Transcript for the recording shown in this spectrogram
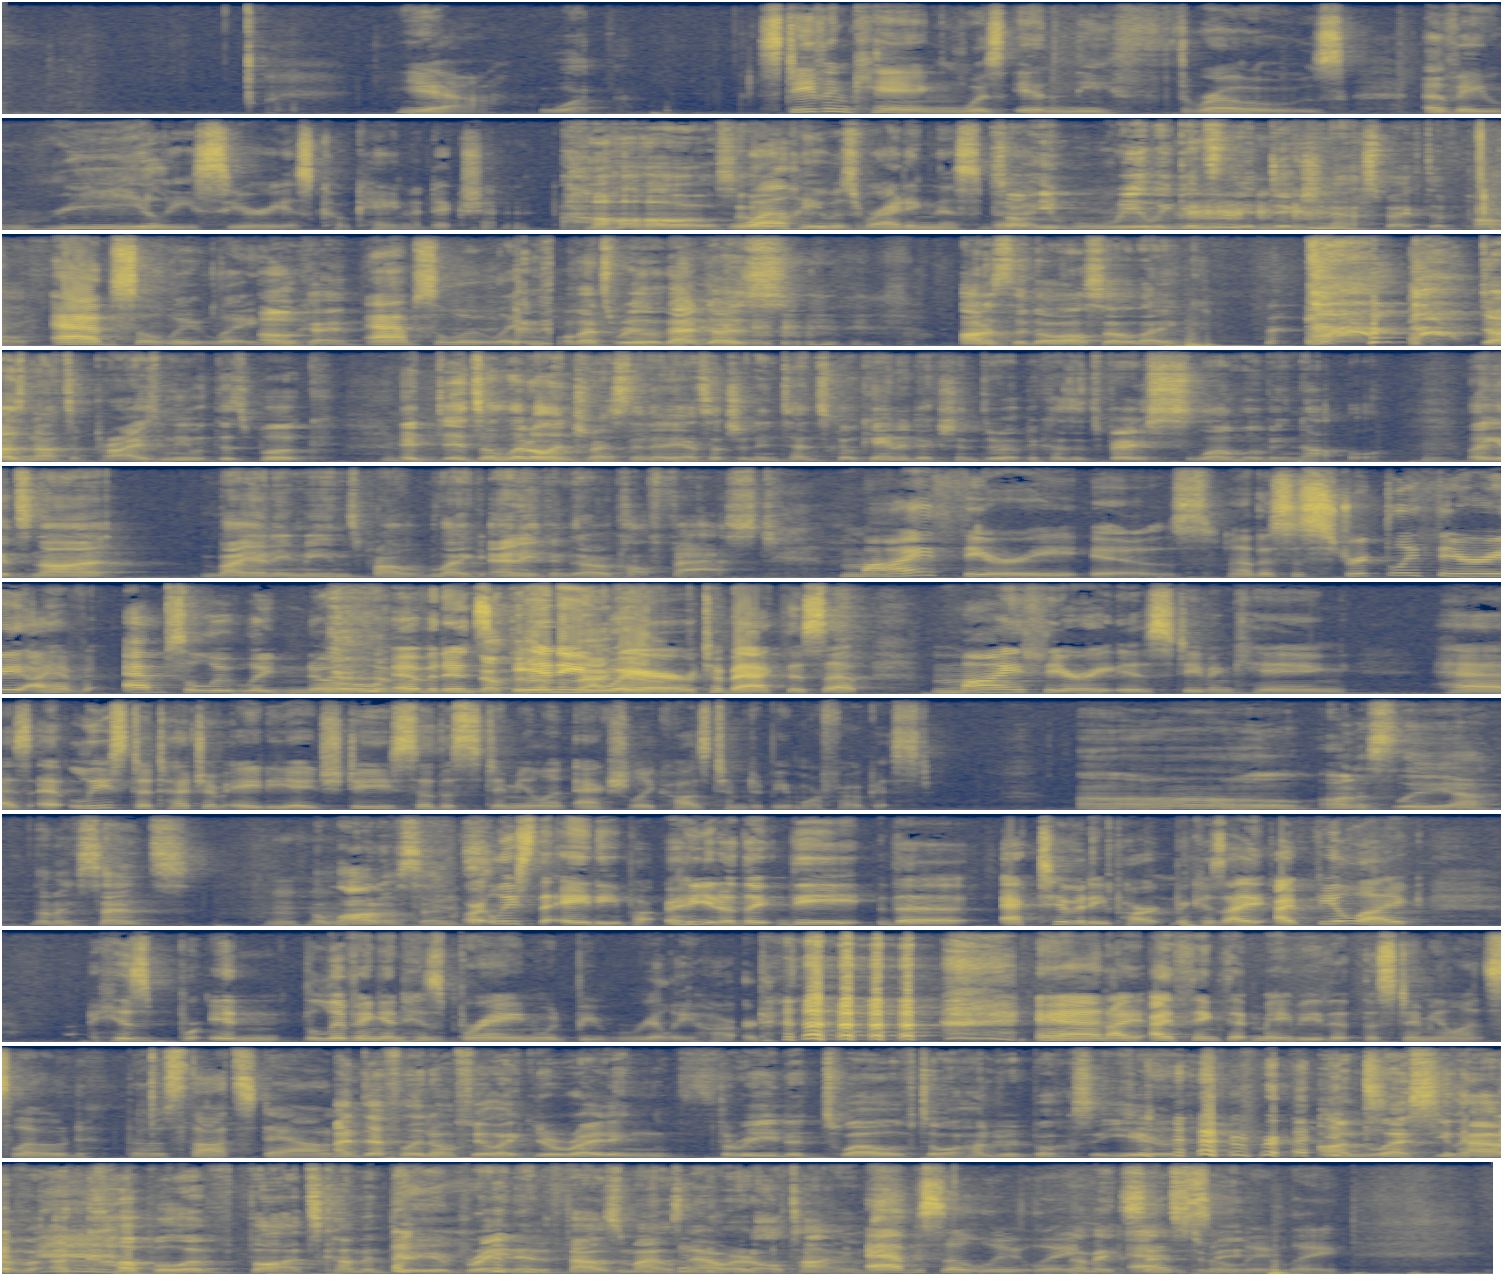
Yeah. What? Stephen King was in the throes of a really serious cocaine addiction Oh, so, while he was writing this book. so he really gets the addiction aspect of Paul. Absolutely. Okay. Absolutely. Well, that's really that does. Honestly, though, also like does not surprise me with this book. It, it's a little interesting that he had such an intense cocaine addiction through it because it's a very slow moving novel. Hmm. Like it's not by any means probably like anything that I would call fast. My theory is now this is strictly theory. I have absolutely no evidence Nothing to back anywhere to back this up. My theory is Stephen King has at least a touch of ADHD, so the stimulant actually caused him to be more focused. Oh, honestly, yeah, that makes sense. A mm-hmm. lot of sense. or at least the AD part, you know, the the the activity part, because I I feel like his in living in his brain would be really hard, and I I think that maybe that the stimulant slowed those thoughts down. I definitely don't feel like you're writing three to twelve to hundred books a year, unless you have a couple of thoughts coming through your brain at a thousand miles an hour at all times. Absolutely, That makes sense to me. Absolutely,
